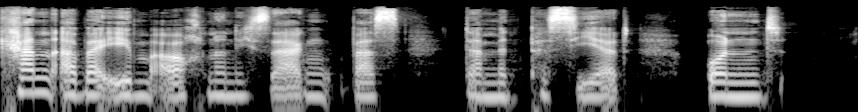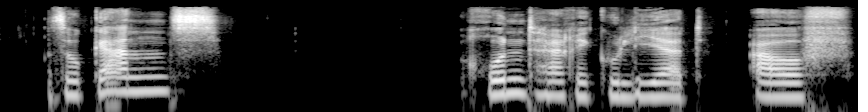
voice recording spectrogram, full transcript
kann aber eben auch noch nicht sagen, was damit passiert. Und so ganz runterreguliert auf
